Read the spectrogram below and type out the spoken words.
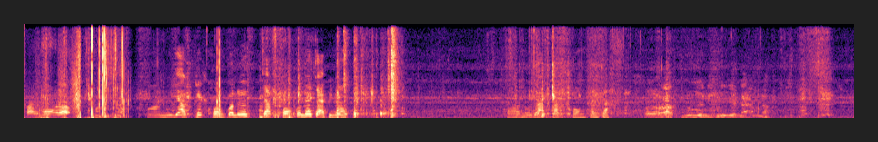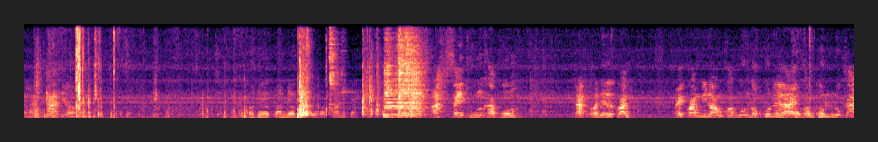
ไฟโมงแล้ว ขออนุ ญาตเพ็กของก่อนเด้อจัดของก่อนเด้อจ้ะพี่น้องขออนุญาตจัดของกันจ้ะเออมือนี่มีเวียดนามเนาะขนาดค่าเดียวไหมออเดอร์ก่อนเดี๋ยวไม่ซื้อบ่ทันจ้ะอะใส่ถุงครับผม จัดออเดอร์ก่อนไปก่อนพี่น้องขอบคุณขอบคุณหลายๆขอบคุณลูกค้า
